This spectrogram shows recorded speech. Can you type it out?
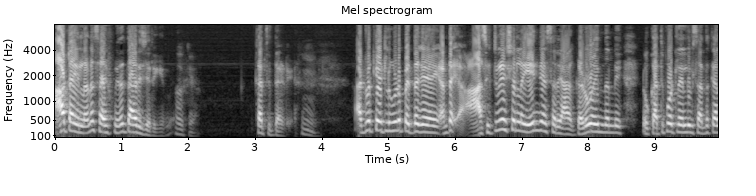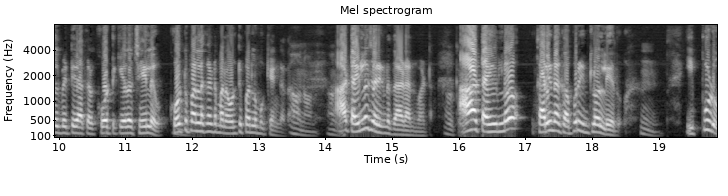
ఆ టైంలోనే సైఫ్ మీద దాడి జరిగింది. ఓకే కత్తి దాడి ఉమ్, అడ్వకేట్లు కూడా పెద్దగా అంటే ఆ సిచ్యువేషన్లో ఏం చేస్తారు? ఆ గడువు అయిందండి. నువ్వు కత్తిపోట్లు వెళ్ళి సంతకాలు పెట్టి అక్కడ కోర్టుకి ఏదో చేయలేవు. కోర్టు పనుల కంటే మన ఒంటి పనులు ముఖ్యం కదా. ఆ. టైంలో జరిగిన దాడి అనమాట ఆ టైంలో కరీనా కపూర్ ఇంట్లో లేదు. ఇప్పుడు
